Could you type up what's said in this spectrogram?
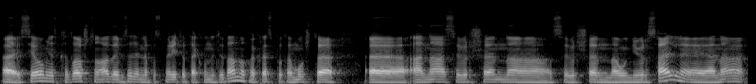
э, Сева мне сказал, что надо обязательно посмотреть «Атаку на Титанов», как раз потому что э, она совершенно, совершенно универсальная, и она,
